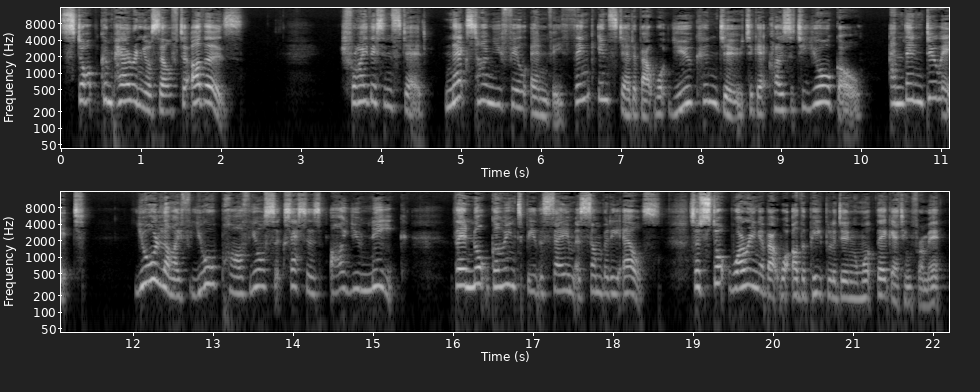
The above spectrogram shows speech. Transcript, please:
stop comparing yourself to others. Try this instead. Next time you feel envy, think instead about what you can do to get closer to your goal and then do it. Your life, your path, your successes are unique. They're not going to be the same as somebody else. So stop worrying about what other people are doing and what they're getting from it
